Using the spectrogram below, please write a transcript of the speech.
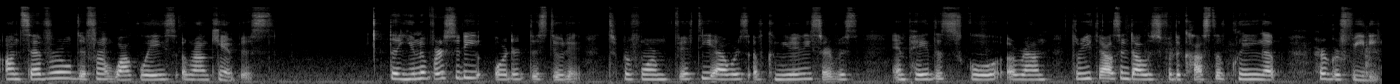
on several different walkways around campus. The university ordered the student to perform 50 hours of community service and pay the school around $3,000 for the cost of cleaning up her graffiti.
